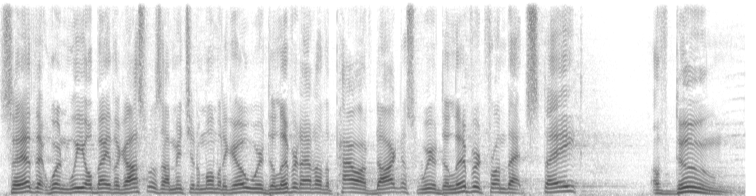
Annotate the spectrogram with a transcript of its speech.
said that when we obey the gospel, as I mentioned a moment ago, we're delivered out of the power of darkness. We're delivered from that state of doom.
